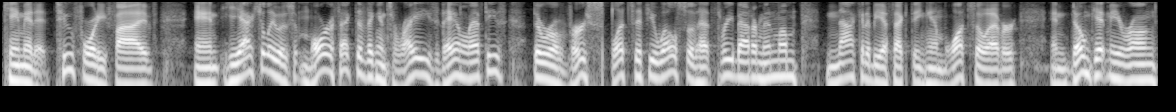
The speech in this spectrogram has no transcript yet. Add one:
came in at 245 and he actually was more effective against righties than lefties. The reverse splits, if you will, so that three batter minimum not going to be affecting him whatsoever. And don't get me wrong,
